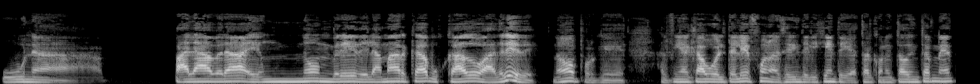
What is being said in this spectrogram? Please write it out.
una palabra, un nombre de la marca buscado adrede, ¿no? Porque al fin y al cabo el teléfono, al ser inteligente y al estar conectado a internet,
